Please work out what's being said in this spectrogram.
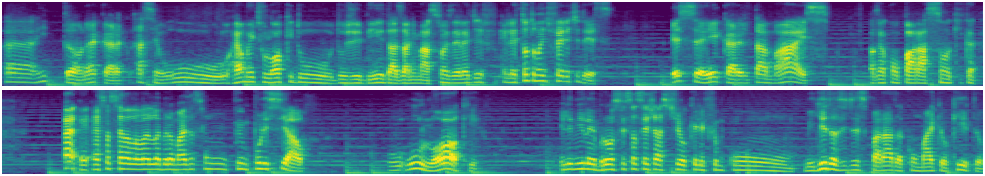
É, então, né, cara? Assim, o, realmente o Loki do, do gibi, das animações, ele é, ele é totalmente diferente desse. Esse aí, cara, ele tá mais. Fazer uma comparação aqui, cara. É, essa cena lembra mais assim, um filme policial. O, o, Loki, ele me lembrou, não sei se você já assistiu aquele filme com Medidas de Disparada com Michael Keaton.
